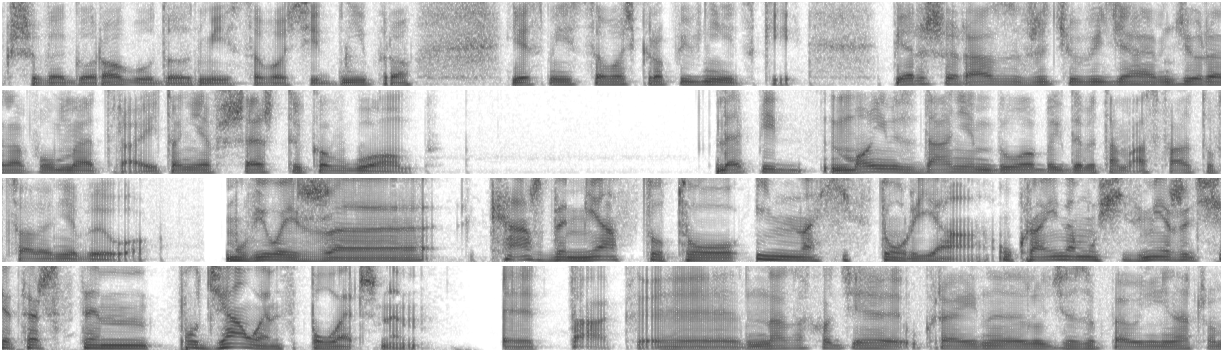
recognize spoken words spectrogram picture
Krzywego Rogu, do miejscowości Dnipro, jest miejscowość Kropiwnicki. Pierwszy raz w życiu widziałem dziurę na pół metra i to nie wszerz, tylko w głąb. Lepiej, moim zdaniem, byłoby, gdyby tam asfaltu wcale nie było. Mówiłeś, że każde miasto to inna historia. Ukraina musi zmierzyć się też z tym podziałem społecznym. E, tak, e, na zachodzie Ukrainy ludzie zupełnie inaczej,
